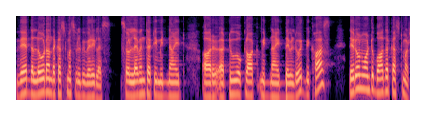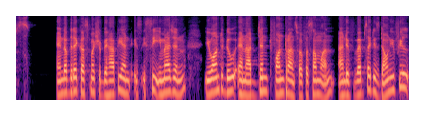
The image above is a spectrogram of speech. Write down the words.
where the load on the customers will be very less. So 11.30 midnight or uh, 2 o'clock midnight they will do it because they don't want to bother customers. End of the day customer should be happy and see imagine you want to do an urgent fund transfer for someone and if website is down you feel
